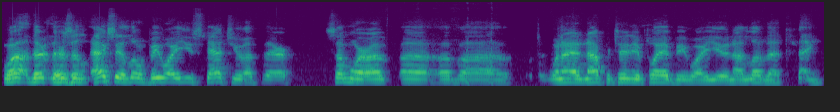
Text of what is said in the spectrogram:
Well, there, there's a, actually a little BYU statue up there somewhere of, uh, of uh, when I had an opportunity to play at BYU, and I love that thing.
